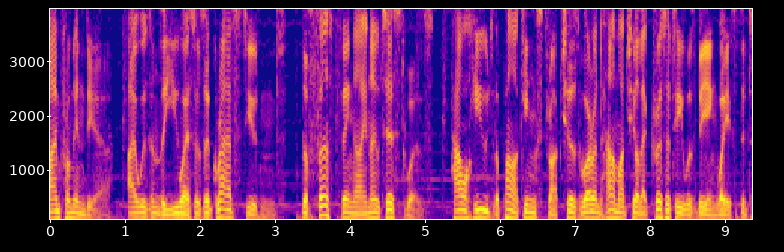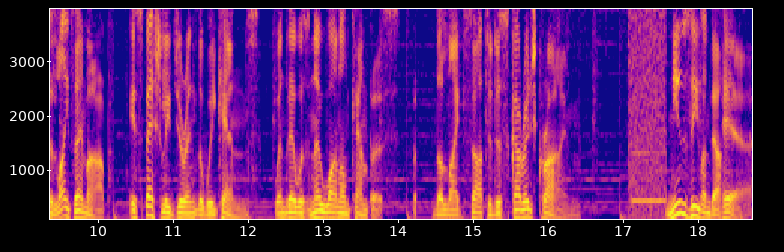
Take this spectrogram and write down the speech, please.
I'm from India. I was in the US as a grad student. The first thing I noticed was how huge the parking structures were and how much electricity was being wasted to light them up, especially during the weekends, when there was no one on campus. The lights are to discourage crime. New Zealander here.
